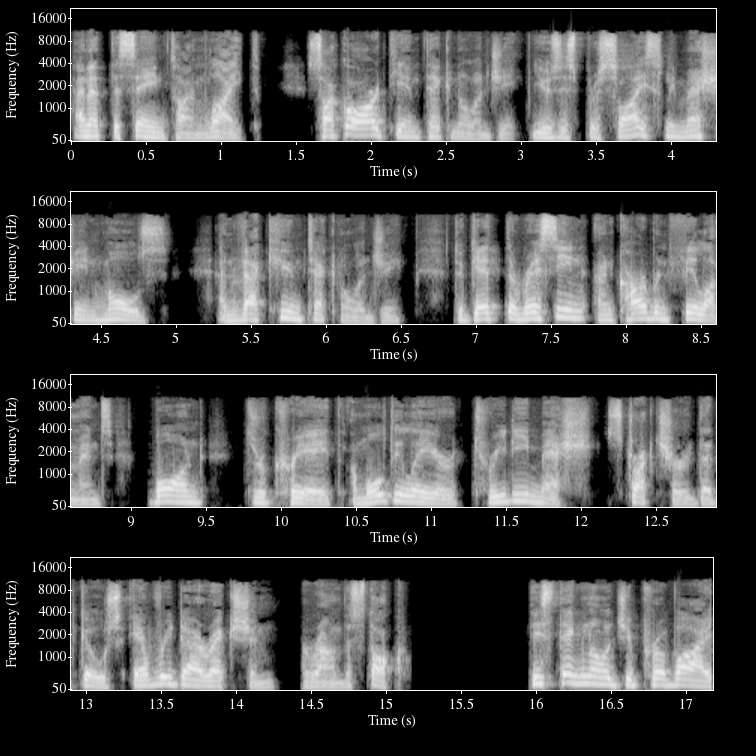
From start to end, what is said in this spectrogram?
and at the same time light. Sako RTM technology uses precisely machined molds and vacuum technology to get the resin and carbon filaments bond to create a multi-layer 3D mesh structure that goes every direction around the stock. This technology provides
